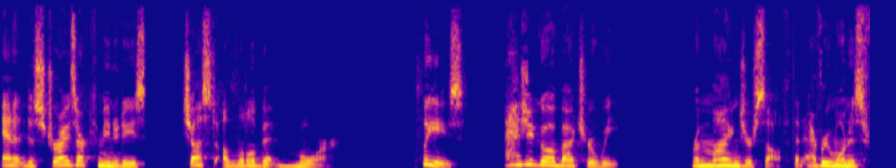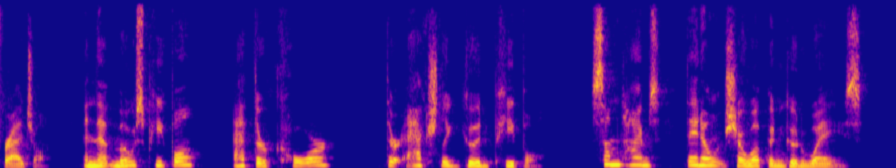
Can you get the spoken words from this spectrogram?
and it destroys our communities just a little bit more. Please, as you go about your week, remind yourself that everyone is fragile and that most people, at their core, they're actually good people. Sometimes they don't show up in good ways,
